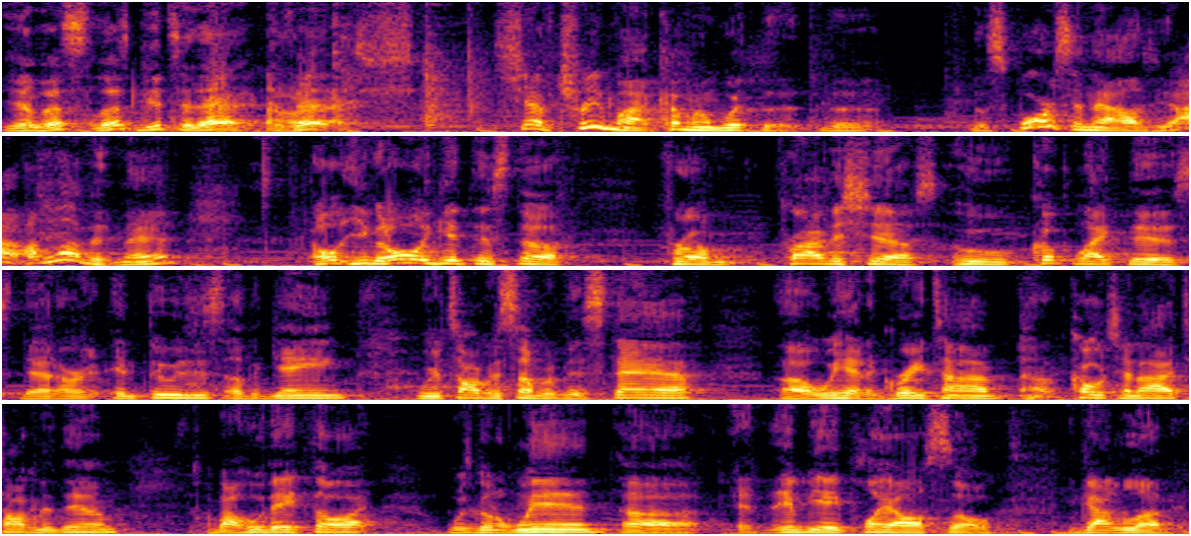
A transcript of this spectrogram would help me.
Yeah, let's let's get to that because that Chef Tremont coming with the the, the sports analogy. I, I love it, man. Oh, you can only get this stuff from private chefs who cook like this that are enthusiasts of the game. We were talking to some of his staff. Uh, we had a great time, Coach and I, talking to them about who they thought was going to win uh, at the NBA playoffs. So you gotta love it.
